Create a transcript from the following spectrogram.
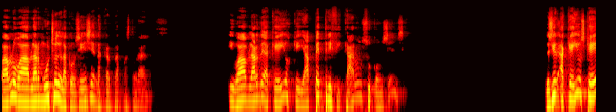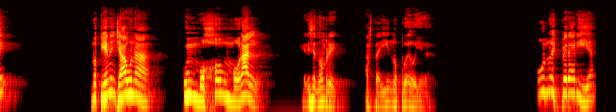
Pablo va a hablar mucho de la conciencia en las cartas pastorales. Y va a hablar de aquellos que ya petrificaron su conciencia. Es decir, aquellos que no tienen ya una un mojón moral que dice, hombre, hasta ahí no puedo llegar. Uno esperaría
